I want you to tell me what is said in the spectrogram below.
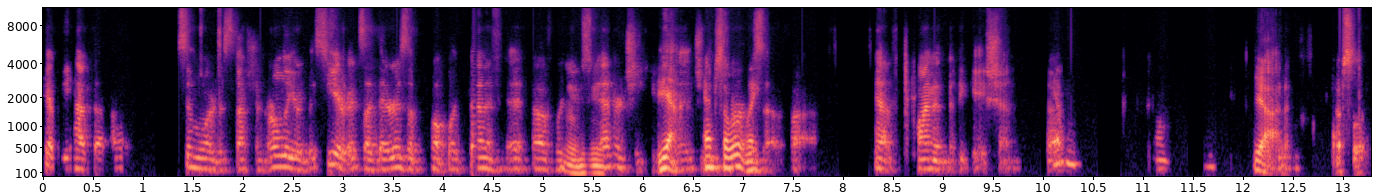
Yeah, we had the uh, similar discussion earlier this year. It's like there is a public benefit of reducing energy. Yeah, usage in absolutely. of, uh, Yeah, climate mitigation. Yep. Yeah, absolutely.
